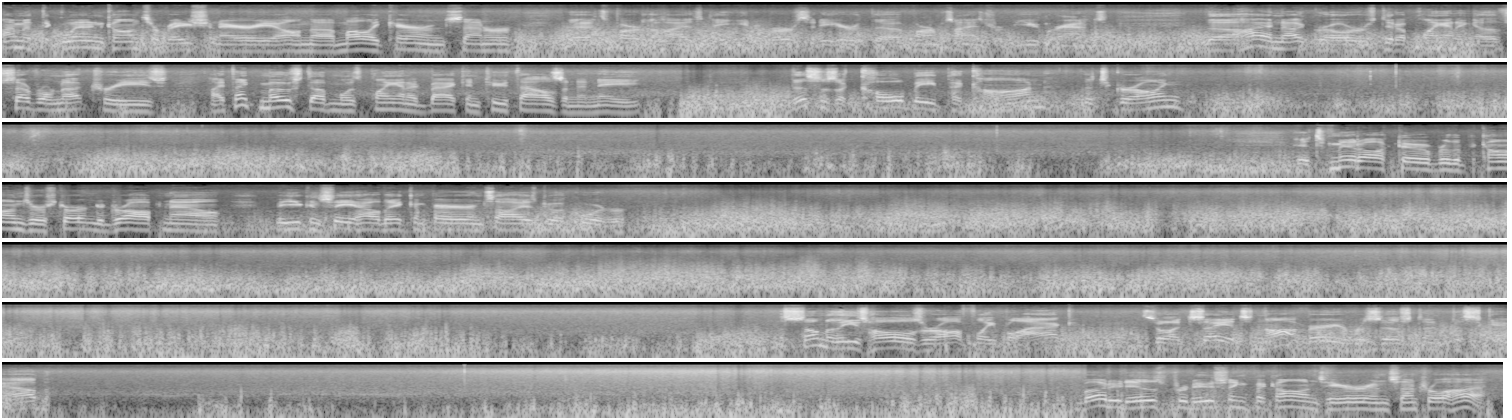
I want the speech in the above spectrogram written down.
I'm at the Gwynne Conservation Area on the Molly Caren Center. That's part of the Ohio State University here at the Farm Science Review grants. The Ohio nut growers did a planting of several nut trees. I think most of them was planted back in 2008. This is a Colby pecan that's growing. It's mid-October, the pecans are starting to drop now, but you can see how they compare in size to a quarter. Some of these holes are awfully black, so I'd say it's not very resistant to scab. But it is producing pecans here in central Ohio.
